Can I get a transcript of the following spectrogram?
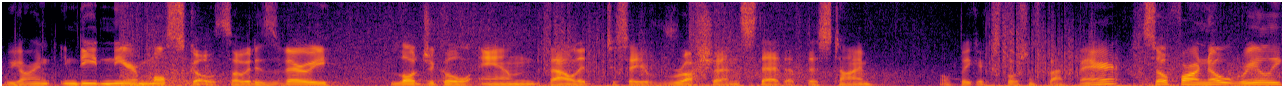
we are in, indeed near Moscow, so it is very logical and valid to say Russia instead at this time. Oh, big explosions back there. So far, no really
